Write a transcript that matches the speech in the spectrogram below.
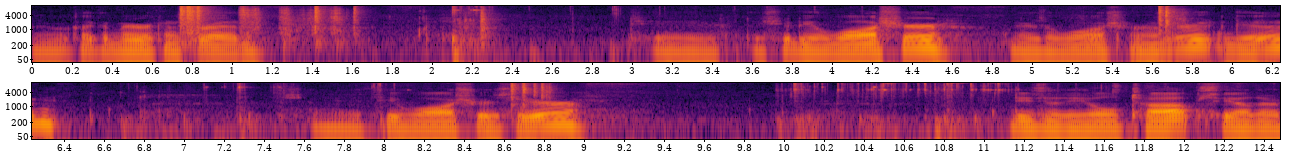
They look like American thread. Okay, there should be a washer. There's a washer under it. Good. So I need a few washers here. These are the old tops. See how they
